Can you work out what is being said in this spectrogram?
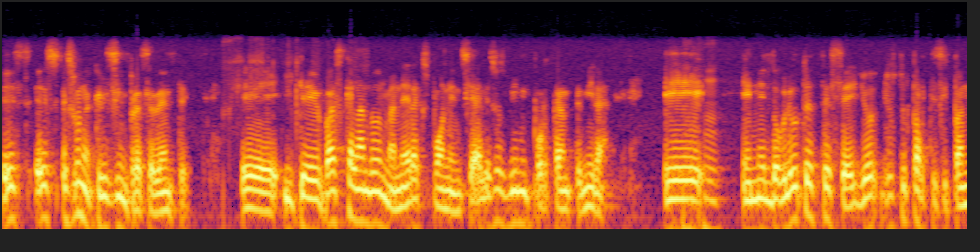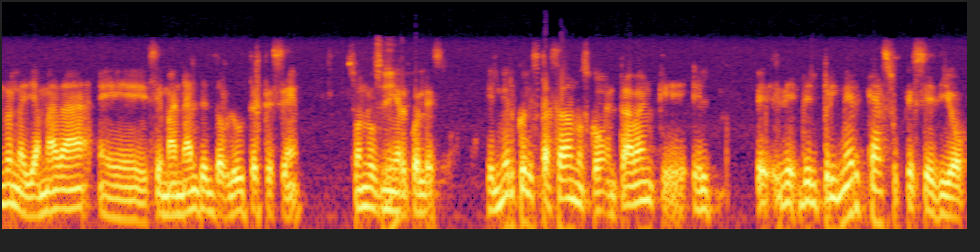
es, es, es una crisis sin precedente eh, y que va escalando de manera exponencial. Eso es bien importante. Mira, en el WTTC, yo, yo estoy participando en la llamada semanal del WTTC, son los miércoles. El miércoles pasado nos comentaban que el eh, del primer caso que se dio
